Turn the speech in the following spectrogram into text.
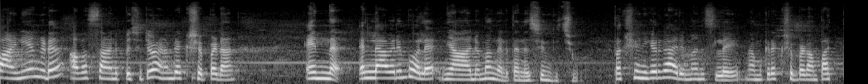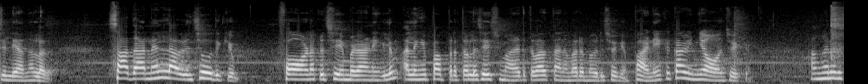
പണി അങ്ങോട്ട് അവസാനിപ്പിച്ചിട്ട് വേണം രക്ഷപ്പെടാൻ എന്ന് എല്ലാവരും പോലെ ഞാനും അങ്ങനെ തന്നെ ചിന്തിച്ചു. പക്ഷേ എനിക്കൊരു കാര്യം മനസ്സിലായി. നമുക്ക് രക്ഷപ്പെടാൻ പറ്റില്ല എന്നുള്ളത്. സാധാരണ എല്ലാവരും ചോദിക്കും. ഫോണൊക്കെ ചെയ്യുമ്പോഴാണെങ്കിലും അല്ലെങ്കിൽ ഇപ്പം അപ്പുറത്തുള്ള ചേച്ചിമാരുടെ അടുത്ത് വർത്താനം പറയുമ്പോൾ അവർ ചോദിക്കും പണിയൊക്കെ കഴിഞ്ഞോ? എന്ന് ചോദിക്കും. അങ്ങനെ ഒരു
